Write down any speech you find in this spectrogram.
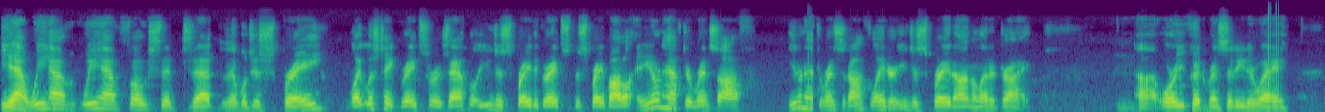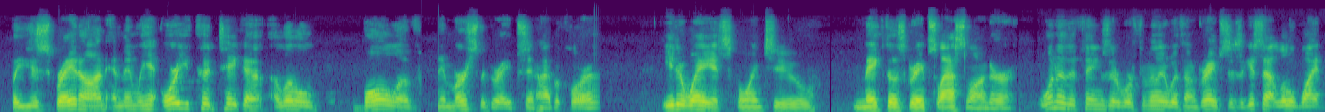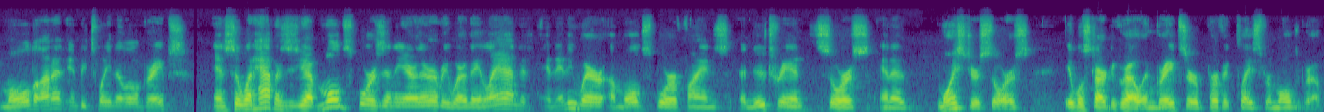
yeah, we have we have folks that that that will just spray. Like let's take grapes for example. You just spray the grapes with the spray bottle, and you don't have to rinse off. You don't have to rinse it off later. You just spray it on and let it dry. Mm. Uh, or you could rinse it either way, but you just spray it on, and then we. Or you could take a, a little bowl of and immerse the grapes in hypochlorous. Either way, it's going to make those grapes last longer. One of the things that we're familiar with on grapes is it gets that little white mold on it in between the little grapes. And so what happens is you have mold spores in the air, they're everywhere. They land, and anywhere a mold spore finds a nutrient source and a moisture source, it will start to grow. And grapes are a perfect place for mold to grow.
